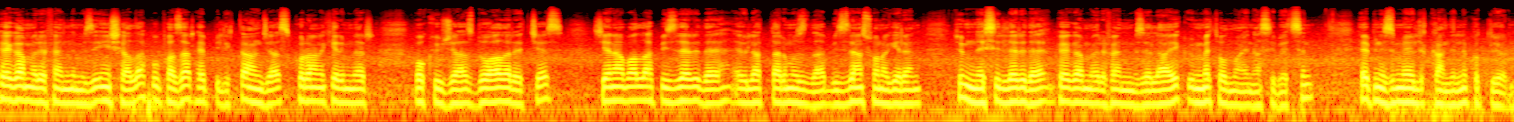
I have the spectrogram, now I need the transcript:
Peygamber Efendimiz'i inşallah bu pazar hep birlikte anacağız. Kur'an-ı Kerimler okuyacağız, dualar edeceğiz. Cenab-ı Allah bizleri de, evlatlarımızı da, bizden sonra gelen tüm nesilleri de Peygamber Efendimiz'e layık ümmet olmayı nasip etsin. Hepinizin Mevlid Kandilini kutluyorum.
